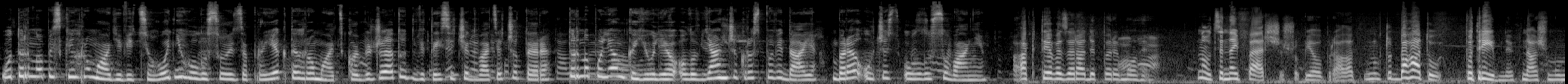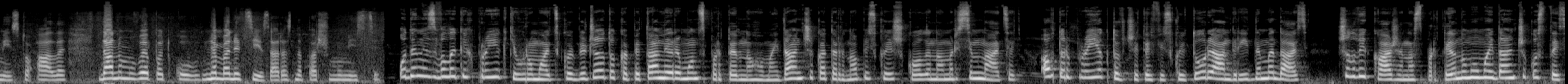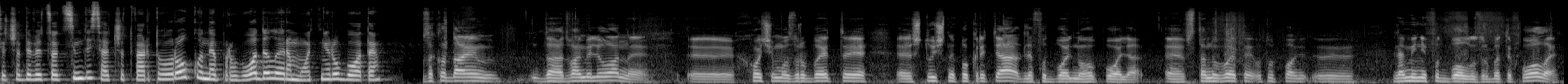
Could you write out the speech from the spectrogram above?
У Тернопільській громаді від сьогодні голосують за проєкти громадського бюджету 2024. Тернополянка Юлія Олов'янчик розповідає, бере участь у голосуванні. активи заради перемоги. Ну, це найперше, щоб я обрала. Ну тут багато потрібних нашому місту, але в даному випадку для мене ці зараз на першому місці. Один із великих проєктів громадського бюджету капітальний ремонт спортивного майданчика Тернопільської школи номер 17. Автор проєкту вчитель фізкультури Андрій Демедась. Чоловік каже, на спортивному майданчику з 1974 року не проводили ремонтні роботи. Закладаємо на 2 мільйони. Е, Хочемо зробити е, штучне покриття для футбольного поля, Е, встановити отут для міні-футболу зробити поле,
